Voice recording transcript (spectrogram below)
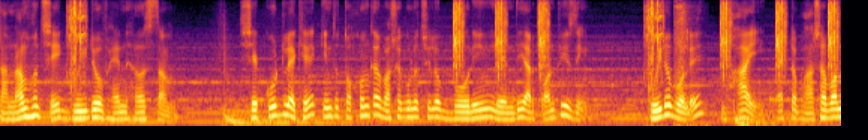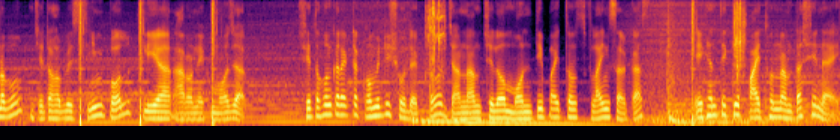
তার নাম হচ্ছে গুইডো ভ্যান হার্সাম। সে কোড লেখে, কিন্তু তখনকার ভাষাগুলো ছিল বোরিং, লেন্দি আর কনফিউজিং। গুইডো বলে, ভাই, একটা ভাষা বানাবো, যেটা হবে সিম্পল, ক্লিয়ার আর অনেক মজার। সে তখনকার একটা কমেডি শো দেখতো, যার নাম ছিল মন্টি পাইথনস ফ্লাইং সার্কাস। এখান থেকে পাইথন নামটা সে নেয়।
